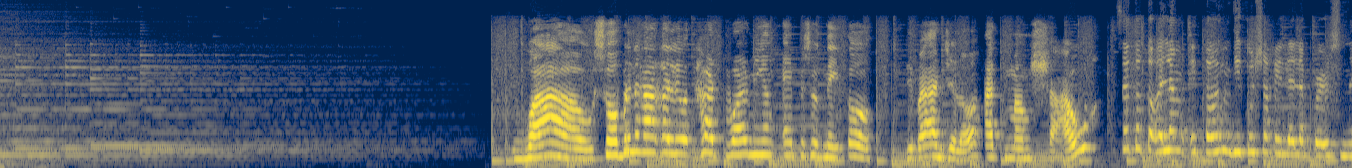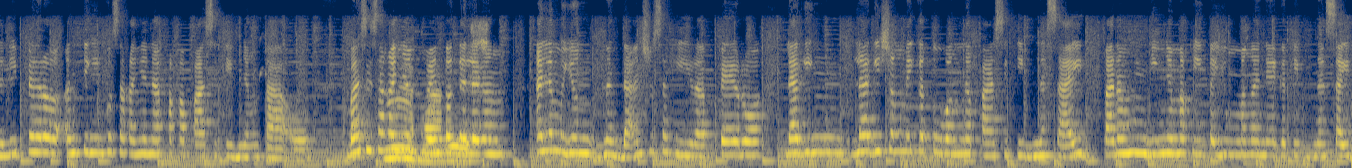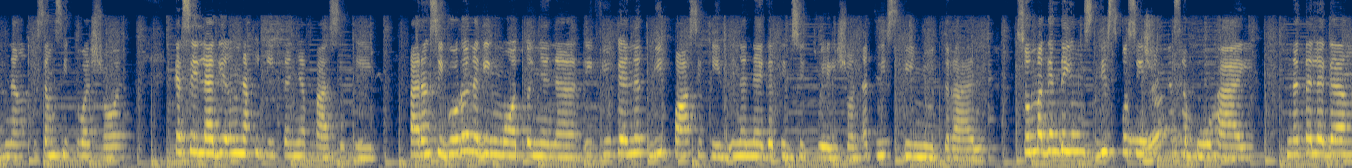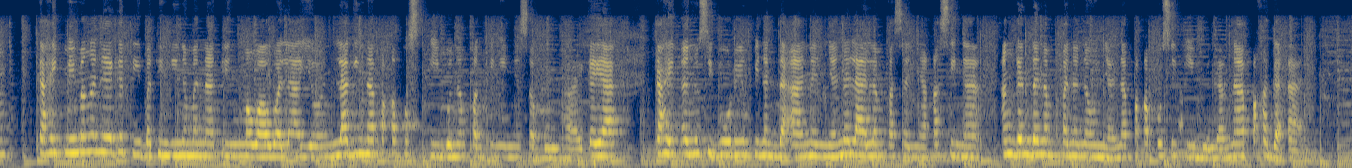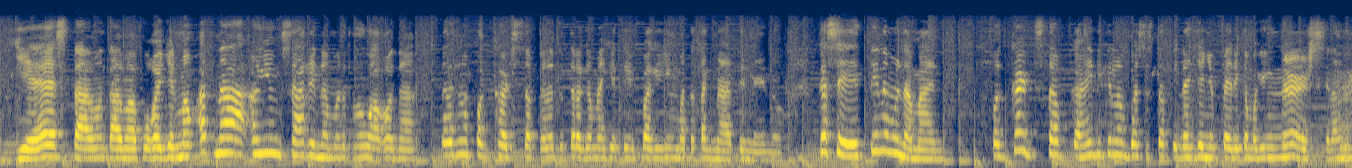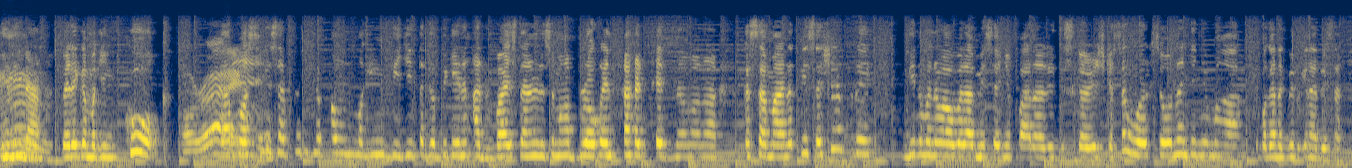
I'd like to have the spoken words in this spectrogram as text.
Wow! Sobrang nakakaliw at heartwarming ang episode na ito. Di ba, Angelo? At Ma'am Shao? Sa totoo lang, ito, hindi ko siya kilala personally, pero ang tingin ko sa kanya, napaka-positive niyang tao. Base sa kanyang Mm, kwento, yes. talagang, alam mo yun, nagdaan siya sa hirap, pero laging, lagi siyang may katuwang na positive na side. Parang hindi niya makita yung mga negative na side ng isang sitwasyon. Kasi lagi ang nakikita niya positive. Parang siguro naging motto niya na if you cannot be positive in a negative situation, at least be neutral. So maganda yung disposition niya sa buhay na talagang kahit may mga negative at hindi naman natin mawawala yon, laging napaka-positibo ng pagtingin niya sa buhay. Kaya kahit ano siguro yung pinagdaanan niya, nalalampasan niya kasi nga ang ganda ng pananaw niya, napaka-positibo lang, napakagaan. Yes, tamang-tama po kayo dyan, ma'am. At na, ang yung sa akin naman, natutuwa ko na talagang pag card stop ka na, doon talaga makikita yung pagiging matatag natin eh, no? Kasi, tingnan mo naman, pag card stop ka, hindi ka lang basta stop, eh, nandiyan yung pwede ka maging nurse, sinabi ko kanina, pwede ka maging cook, Alright. Tapos, minsan pwede ka pang maging DJ tagabigay ng advice lalo sa mga broken-hearted na mga kasama. At minsan, syempre, hindi naman nawawala minsan yung para discourage ka sa work. So, nandiyan yung mga, kumbaga nagbibigay na advice na,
